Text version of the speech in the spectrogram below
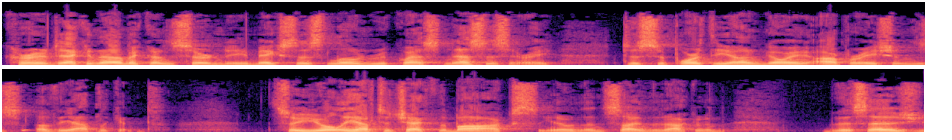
Current economic uncertainty makes this loan request necessary to support the ongoing operations of the applicant. So you only have to check the box, you know, and then sign the document that says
